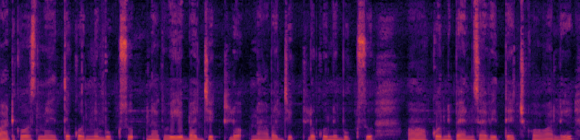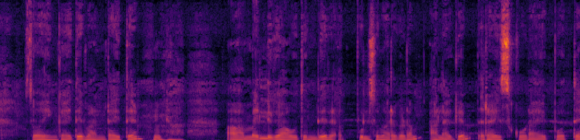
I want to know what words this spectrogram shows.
వాటి కోసం అయితే కొన్ని బుక్స్ నాకు ఏ బడ్జెట్లో నా బడ్జెట్లో కొన్ని బుక్స్ కొన్ని పెన్స్ అవి తెచ్చుకోవాలి. సో ఇంకైతే వంట అయితే మెల్లిగా అవుతుంది. పులుసు మరగడం అలాగే రైస్ కూడా అయిపోతే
